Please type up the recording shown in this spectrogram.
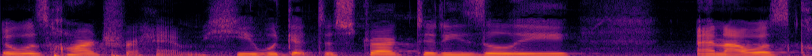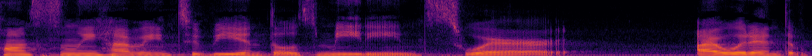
it was hard for him. He would get distracted easily and i was constantly having to be in those meetings where i would end up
